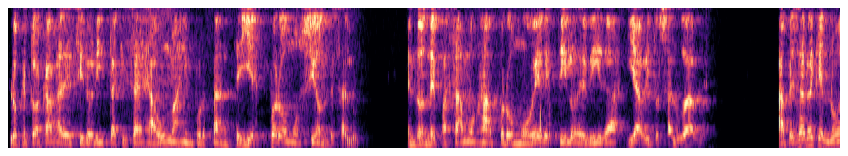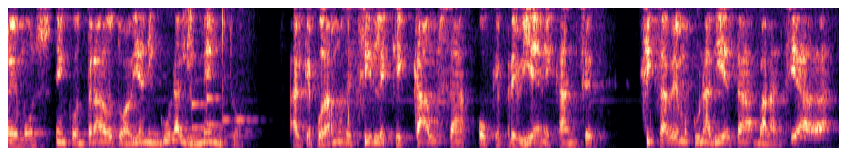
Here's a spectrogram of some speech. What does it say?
lo que tú acabas de decir ahorita quizás es aún más importante y es promoción de salud, en donde pasamos a promover estilos de vida y hábitos saludables. A pesar de que no hemos encontrado todavía ningún alimento al que podamos decirle que causa o que previene cáncer, sí sabemos que una dieta balanceada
